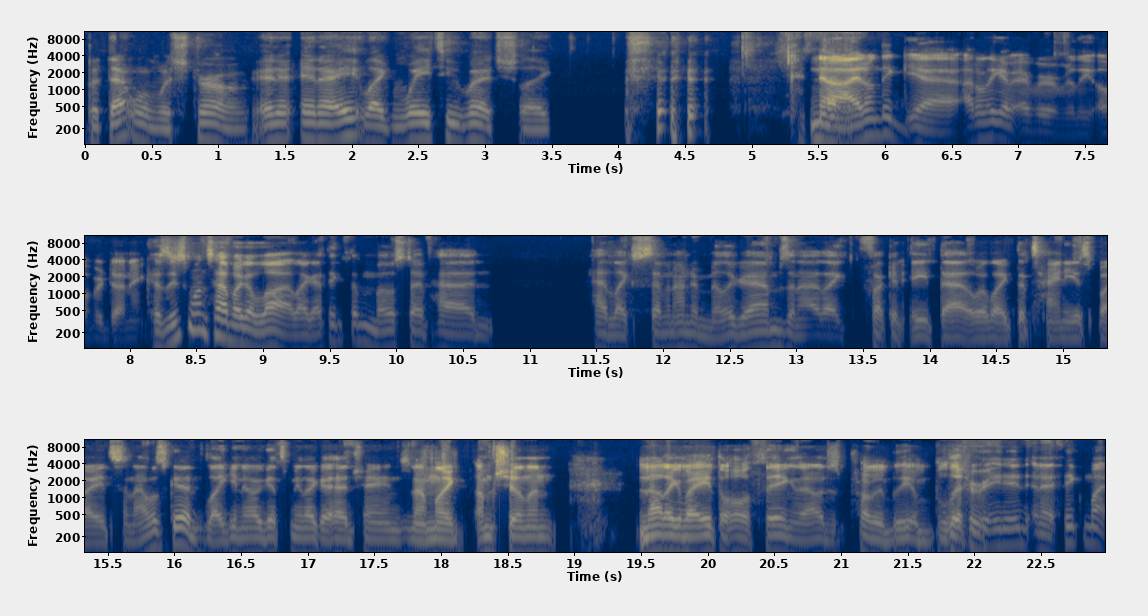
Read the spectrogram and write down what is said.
but that one was strong, and and I ate like way too much. Like, no, uh, I don't think. Yeah, I don't think I've ever really overdone it because these ones have like a lot. Like, I think the most I've had had like 700 milligrams, and I like fucking ate that with like the tiniest bites, and that was good. Like, you know, it gets me like a head change, and I'm like, I'm chilling. Not like if I ate the whole thing, then I'll just probably be obliterated. And I think my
